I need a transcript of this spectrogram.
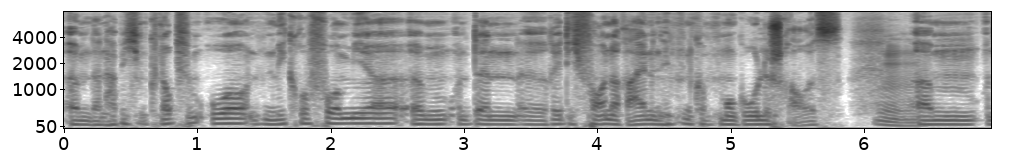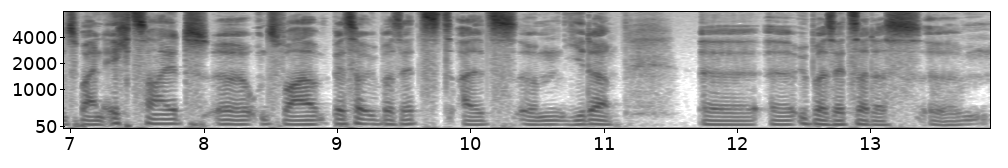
ähm, dann habe ich einen Knopf im Ohr und ein Mikro vor mir ähm, und dann äh, rede ich vorne rein und hinten kommt Mongolisch raus. Mhm. Ähm, und zwar in Echtzeit äh, und zwar besser übersetzt als ähm, jeder Übersetzer das ähm,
